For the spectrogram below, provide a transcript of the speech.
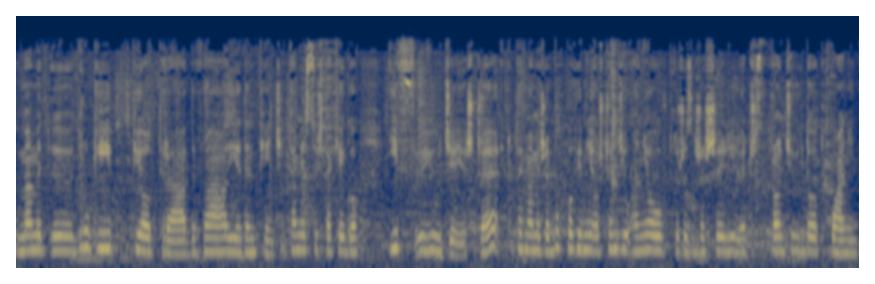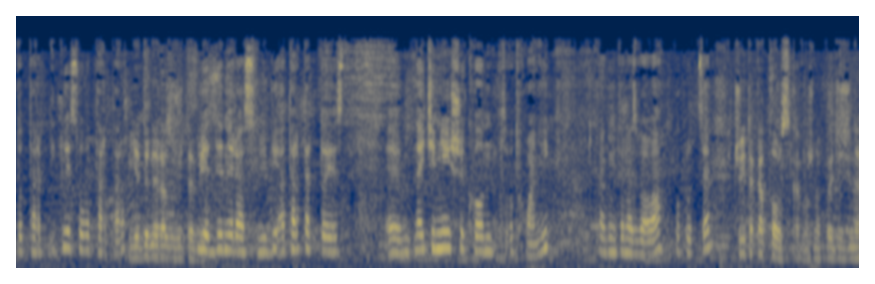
Mamy y, drugi Piotra 2, 1, 5 i tam jest coś takiego i w Judzie jeszcze. Tutaj mamy, że Bóg bowiem nie oszczędził aniołów, którzy zgrzeszyli, lecz strącił ich do otchłani. Do tar- I tu jest słowo tartar. Jedyny raz użyte w Biblii. Jedyny raz w Biblii, a tartar to jest y, najciemniejszy kąt otchłani. Tak bym to nazwała pokrótce. Czyli taka Polska, można powiedzieć, na,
